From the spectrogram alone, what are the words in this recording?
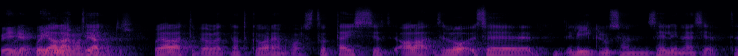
kõige, kõige hullem on teadmatus. või alati oled natuke varem kohal, sest tuleb täis, ala, see lo-, see liiklus on selline asi, et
